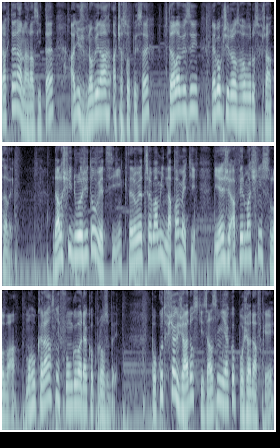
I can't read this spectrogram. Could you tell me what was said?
na která narazíte, ať už v novinách a časopisech, v televizi nebo při rozhovoru s přáteli. Další důležitou věcí, kterou je třeba mít na paměti, je, že afirmační slova mohou krásně fungovat jako prozby. Pokud však žádosti zazní jako požadavky,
